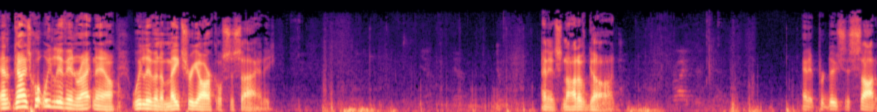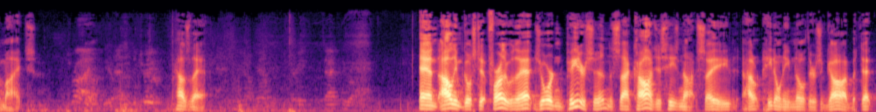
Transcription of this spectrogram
And guys, what we live in right now, we live in a matriarchal society. And it's not of God. And it produces sodomites. How's that? And I'll even go a step further with that. Jordan Peterson, the psychologist, he's not saved. I don't, he don't even know if there's a God. But that,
